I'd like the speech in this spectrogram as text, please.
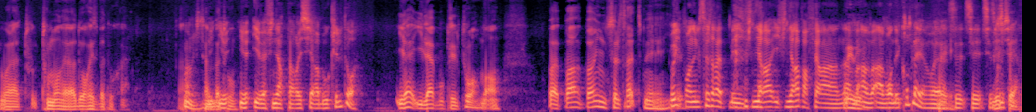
voilà, tout, tout le monde a adoré ce bateau. Quoi. Non, mais C'est un il, bateau. il- il va finir par réussir à boucler le tour. Il a, il a bouclé le tour. Bon, pas, pas, pas une seule traite, mais Oui, a- pendant une seule traite, mais il finira, il finira par faire un, Oui, un, oui. un- un Vendée complet. Ouais, Oui. c'est, j'espère.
